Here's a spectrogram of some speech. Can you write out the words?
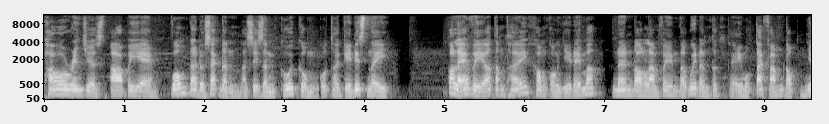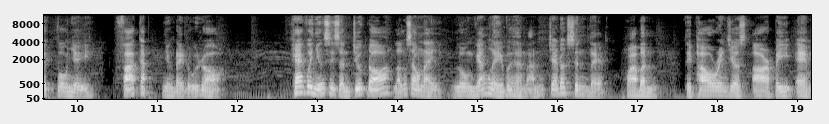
Power Rangers RPM vốn đã được xác định là season cuối cùng của thời kỳ Disney có lẽ vì ở tâm thế không còn gì để mất, nên đoàn làm phim đã quyết định thực hiện một tác phẩm độc nhất vô nhị, phá cách nhưng đầy rủi ro. Khác với những season trước đó lẫn sau này luôn gắn liền với hình ảnh trái đất xinh đẹp, hòa bình, thì Power Rangers RPM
